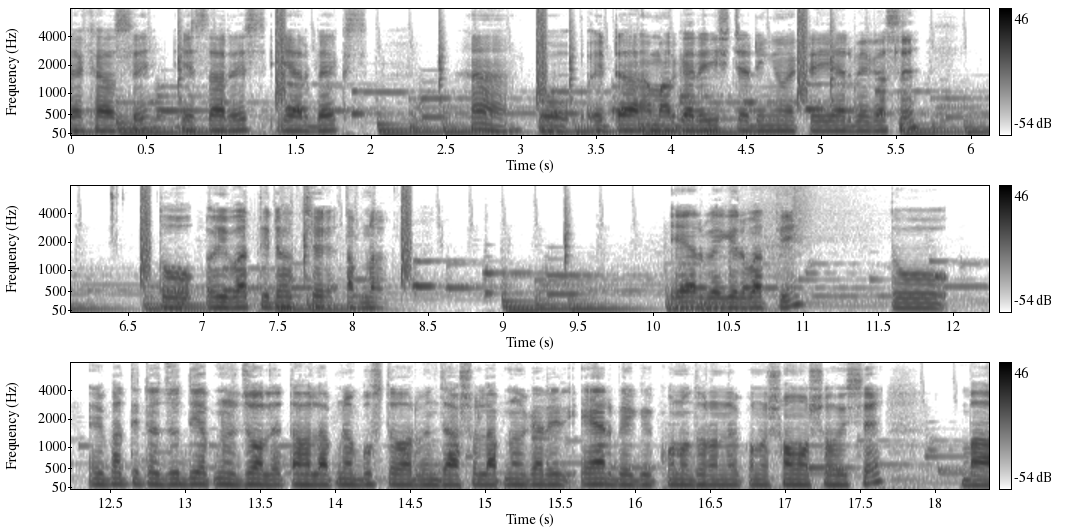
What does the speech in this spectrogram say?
লেখা আছে এসআরএস এয়ার ব্যাগস হ্যাঁ তো এটা আমার গাড়ির স্টিয়ারিংয়েও একটা এয়ার ব্যাগ আছে। তো ওই বাতিটা হচ্ছে আপনার এয়ার ব্যাগের বাতি। তো এই বাতিটা যদি আপনার জ্বলে, তাহলে আপনার বুঝতে পারবেন যে আসলে আপনার গাড়ির এয়ার ব্যাগে কোনো ধরনের কোনো সমস্যা হয়েছে বা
